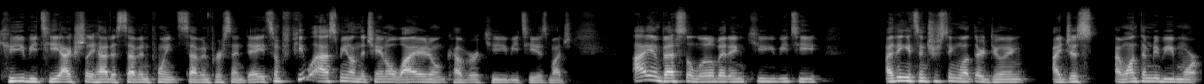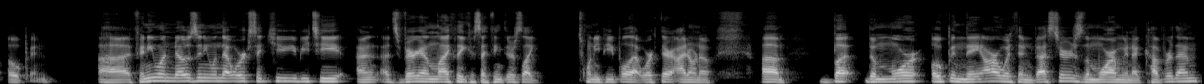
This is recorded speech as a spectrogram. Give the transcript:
QUBT actually had a 7.7% day. Some people ask me on the channel why I don't cover QUBT as much. I invest a little bit in QUBT. I think it's interesting what they're doing. I just I want them to be more open. Uh, if anyone knows anyone that works at QUBT, uh, it's very unlikely because I think there's like 20 people that work there. I don't know. Um, but the more open they are with investors, the more I'm going to cover them.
